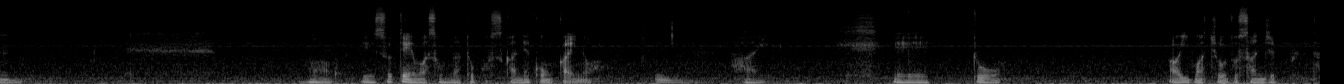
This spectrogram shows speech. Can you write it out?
うん。まあ、ユーソ店はそんなとこっすかね、今回の。うんはい。えー、っと、あ、今ちょうど30分だ。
